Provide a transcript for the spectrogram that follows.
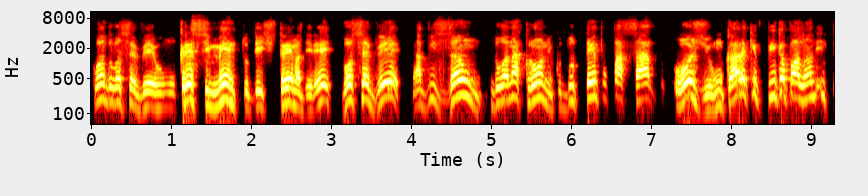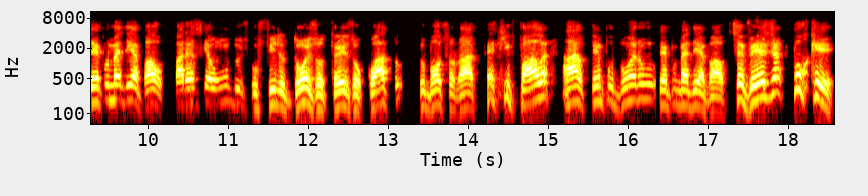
Quando você vê um crescimento de extrema-direita, você vê a visão do anacrônico do tempo passado. Hoje, um cara que fica falando em tempo medieval, parece que é um dos, o filho dois ou três ou quatro do Bolsonaro, é que fala, ah, o tempo bom era o tempo medieval. Você veja, por quê?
